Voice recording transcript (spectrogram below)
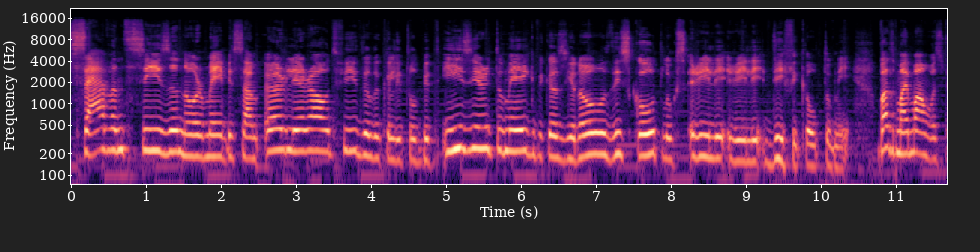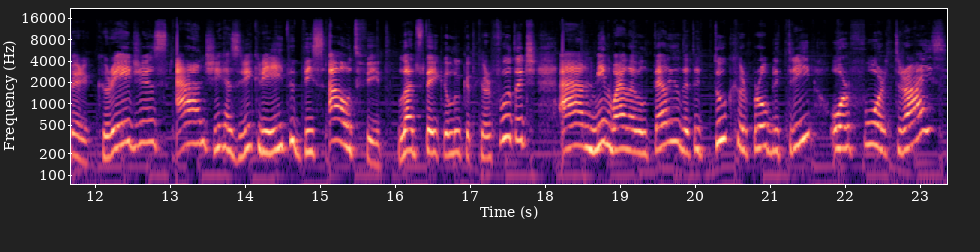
seventh season or maybe some earlier outfit they look a little bit easier to make because you know this coat looks really really difficult to me. But my mom was very courageous and she has recreated this outfit. Let's take a look at her footage and meanwhile I will tell you that it took her probably three or four tries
